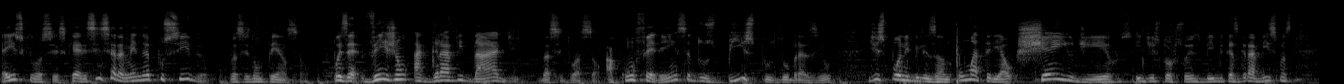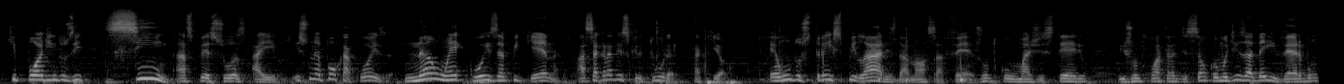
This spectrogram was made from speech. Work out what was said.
É isso que vocês querem? Sinceramente, não é possível. Vocês não pensam. Pois é, vejam a gravidade da situação. A Conferência dos Bispos do Brasil disponibilizando um material cheio de erros e distorções bíblicas gravíssimas que pode induzir sim as pessoas a erros. Isso não é pouca coisa, não é coisa pequena. A Sagrada Escritura, aqui ó, é um dos três pilares da nossa fé, junto com o magistério e junto com a tradição, como diz a Dei Verbum,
